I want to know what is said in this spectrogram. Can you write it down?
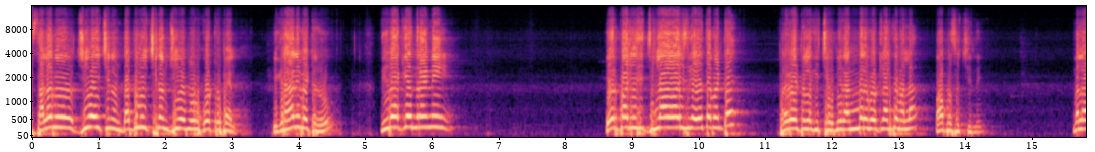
స్థలము జీవో ఇచ్చినాం డబ్బులు ఇచ్చినాం జీవో మూడు కోట్ల రూపాయలు. విగ్రహాన్ని పెట్టరు. నిరా కేంద్రాన్ని ఏర్పాటు చేసి జిల్లా వైజ్గా వేద్దామంటే ప్రైవేట్ వాళ్ళకి ఇచ్చారు. మీరు అందరూ కొట్లాడితే మళ్ళీ వాపస్ వచ్చింది. మళ్ళా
